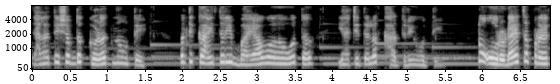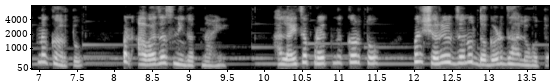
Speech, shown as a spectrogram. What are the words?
त्याला ते शब्द कळत नव्हते पण ते काहीतरी भयावह होत याची त्याला खात्री होती. तो ओरडायचा प्रयत्न करतो पण आवाजच निघत नाही. हलायचा प्रयत्न करतो पण शरीर जणू दगड झालं होतं.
